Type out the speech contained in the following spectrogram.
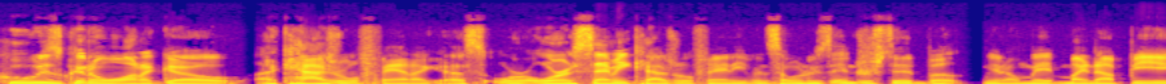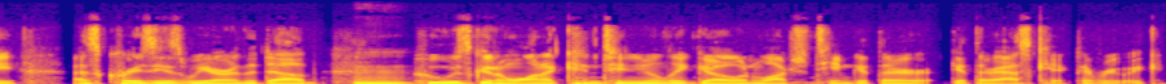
who is going to want to go? A casual fan, I guess, or or a semi-casual fan, even someone who's interested, but you know may, might not be as crazy as we are in the dub. Mhm. Who's going to want to continually go and watch a team get their get their ass kicked every week?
